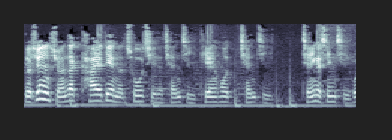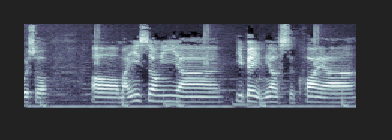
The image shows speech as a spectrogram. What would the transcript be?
有些人喜欢在开店的初期的前几天或前几前一个星期会说。哦，买一送一啊，一杯饮料十块啊，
